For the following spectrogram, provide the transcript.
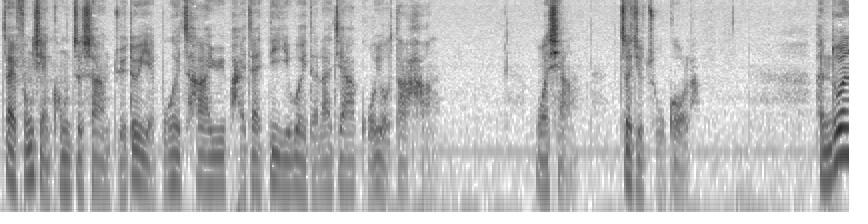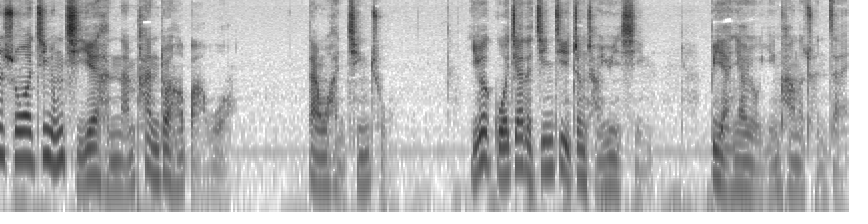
在风险控制上绝对也不会差于排在第一位的那家国有大行。我想这就足够了。很多人说金融企业很难判断和把握，但我很清楚，一个国家的经济正常运行，必然要有银行的存在。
